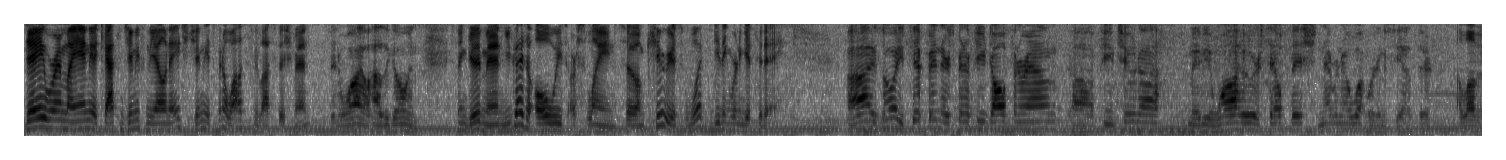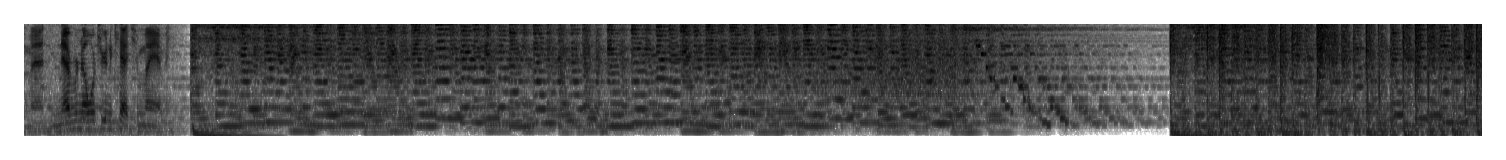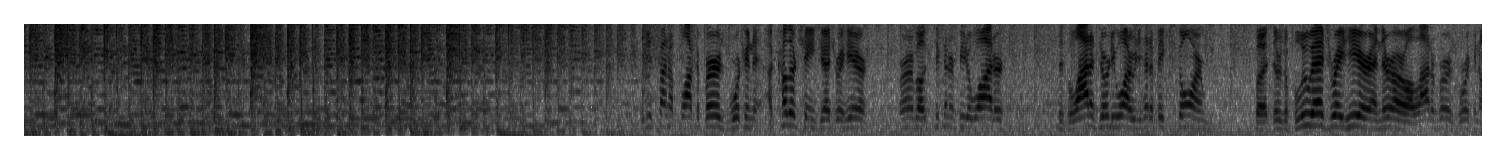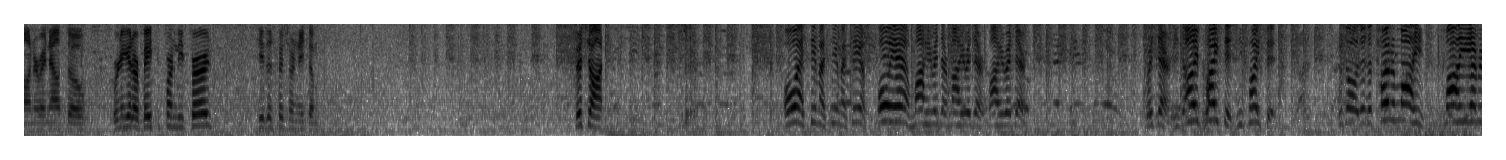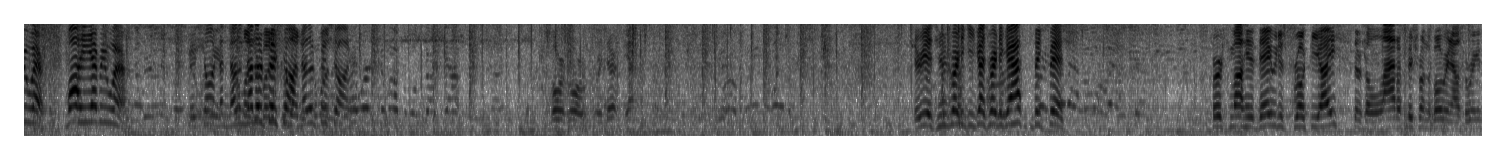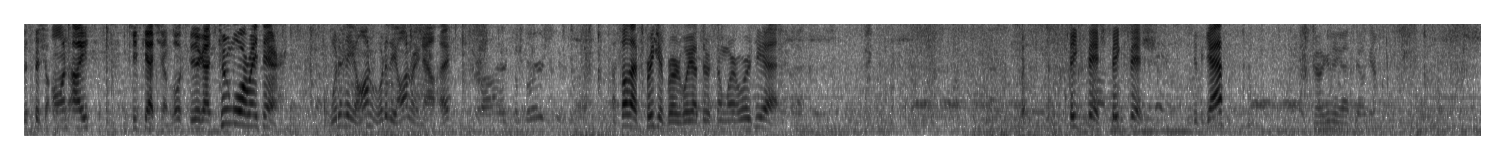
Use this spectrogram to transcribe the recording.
Today we're in Miami with Captain Jimmy from the L&H. Jimmy, it's been a while since we last fished, man. Been a while. How's it going? It's been good, man. You guys always are slaying, so I'm curious, what do you think we're gonna get today? Uh, it's always different. There's been a few dolphin around, uh, a few tuna, maybe a wahoo or sailfish. Never know what we're gonna see out there. I love it, man. You never know what you're gonna catch in Miami. Flock of birds working a color change edge right here. We're in about 600 feet of water. There's a lot of dirty water. We just had a big storm, but there's a blue edge right here and there are a lot of birds working on it right now. So we're gonna get our baits in front of these birds, see if there's fish underneath them. Fish on. Oh, I see him, I see him, I see him. Oh yeah, Mahi right there, Mahi right there, Mahi right there. Right there. He's, oh, he piked it, he piked it. There's a, there's a ton of Mahi, Mahi everywhere, Mahi everywhere. Fish on, another, another fish on, another fish on. Lower, lower, right there, yeah. There he is, who's ready, you guys ready to gaff? It's a big fish. First Mahi of the day, we just broke the ice. There's a lot of fish on the boat right now, so we're gonna get this fish on ice and keep catching them. Look, they got two more right there. What are they on? What are they on right now, hey? I saw that frigate bird way up there somewhere. Where's he at? Big fish, big fish. Get the gaff? No, give me that. I'll get him.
